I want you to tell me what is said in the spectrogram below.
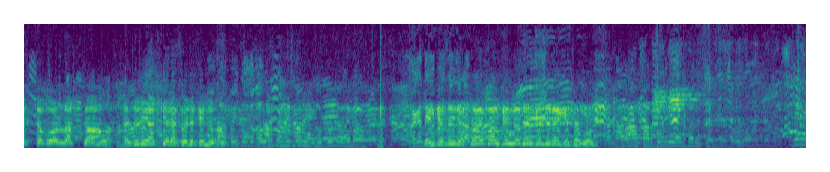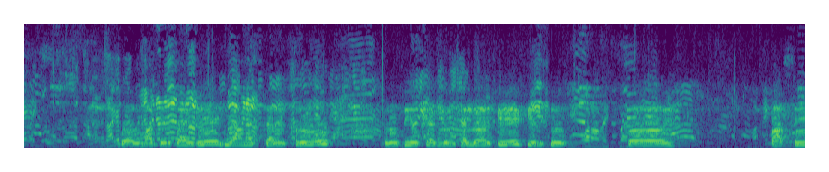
একটা বল লাটকাও এদুরে আটকে রাখো, এটা খেলো না। এইখানে রাখো বল খেললো না এখানে রেখে দাও বল। বল মাঠের বাইরে, ইয়াং স্টারের থ্রো থ্রো দিয়েছে একজন খেলোয়াড়কে, কিন্তু পাশে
